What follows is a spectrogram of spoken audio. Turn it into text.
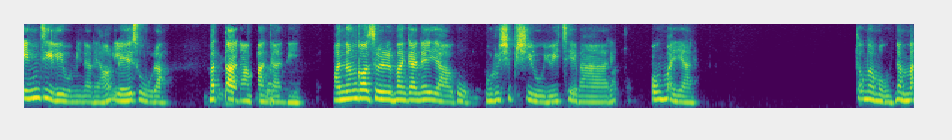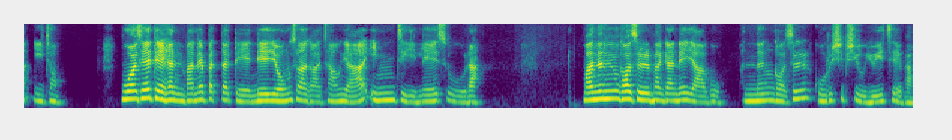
အင်ဂျီလေးကိုမြင်တာတဲ့အောင်လဲဆိုတာမတ္တကမှန်ကန်ဒီမနန်ကဆိုမှန်ကန်တဲ့အရာကိုဘူရုရှိရှိကိုရွေးချယ်ပါတဲ့ပုံမှတ်ရတယ်တော့မမဟုတ်နှစ်မှတ်ဤကြောင့်ငွေစဲတဲ့ဟန်ဘာနဲ့ပတ်သက်တဲ့နေယုံစွာကအကြောင်းအရာအင်ဂျီလဲဆိုတာမနန်ကောစမှန်ကန်တဲ့ຢာကိုမနန်ကောစကိုရရှိရှိကိုရွေးချယ်ပါ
